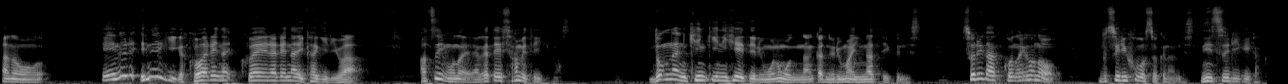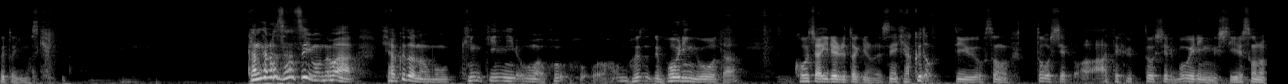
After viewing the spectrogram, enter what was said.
あの、エネルギーが加えない加えられない限りは、熱いものはやがて冷めていきます。どんなにキンキンに冷えているものもなんかぬるま湯になっていくんです。それがこの世の物理法則なんです。熱力学と言いますけど。必ず熱いものは100度のもうキンキンに、ボーリングウォーター、紅茶入れる時のですね、100度っていうその沸騰して、わーって沸騰してる、ボイリングしているその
